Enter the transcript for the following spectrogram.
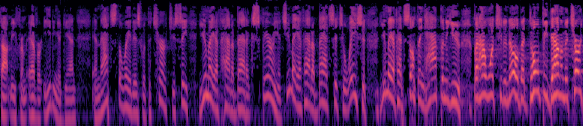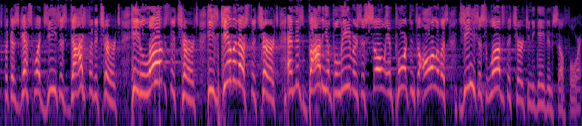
stop me from ever eating again. And that's the way it is with the church. You see, you may have had a bad experience. You may have had a bad situation. You may have had something happen to you. But I want you to know that don't be down on the church because guess what? Jesus died for the church. He loves the church. He's given us the church. And this body of believers is so important to all of us. Jesus loves the church and He gave Himself for it.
